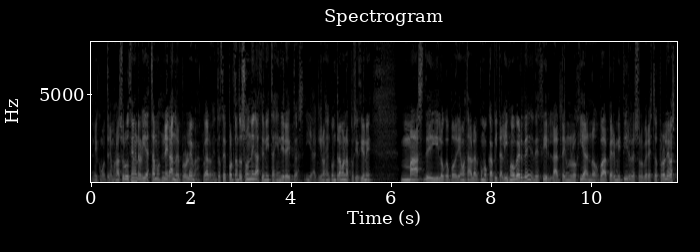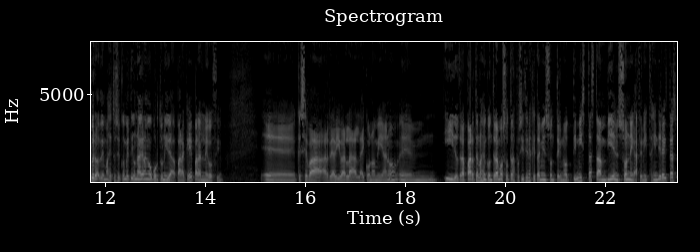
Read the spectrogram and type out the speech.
Y como tenemos la solución, en realidad estamos negando el problema, claro. Entonces, por tanto, son negacionistas indirectas. Y aquí nos encontramos las posiciones más de lo que podríamos hablar como capitalismo verde, es decir, la tecnología nos va a permitir resolver estos problemas, pero además esto se convierte en una gran oportunidad. ¿Para qué? Para el negocio. Eh, que se va a reavivar la, economía, ¿no? Eh, y de otra parte nos encontramos otras posiciones que también son tecno-optimistas, también son negacionistas indirectas,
